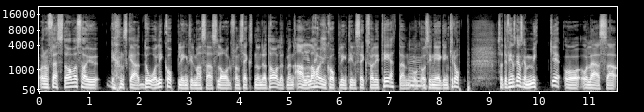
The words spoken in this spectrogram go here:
Och de flesta av oss har ju ganska dålig koppling till massa slag från 1600-talet, men alla Ja, har ju en koppling till sexualiteten och, och sin egen kropp. Så det finns ganska mycket att, att läsa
